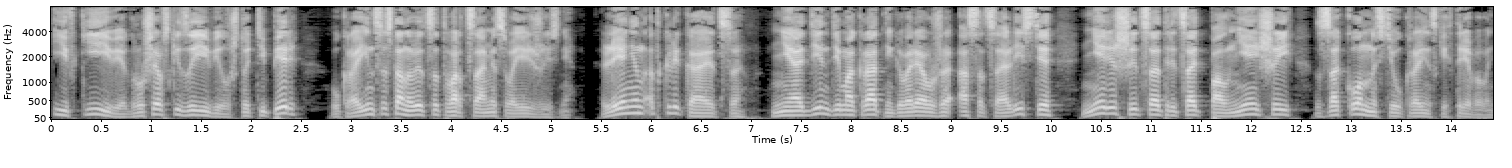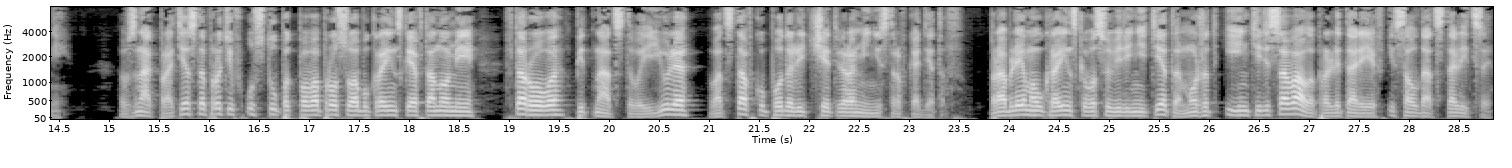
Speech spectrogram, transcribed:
И в Киеве Грушевский заявил, что теперь украинцы становятся творцами своей жизни. Ленин откликается. Ни один демократ, не говоря уже о социалисте, не решится отрицать полнейшей законности украинских требований. В знак протеста против уступок по вопросу об украинской автономии 2-15 июля в отставку подали четверо министров-кадетов. Проблема украинского суверенитета, может, и интересовала пролетариев и солдат столицы,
